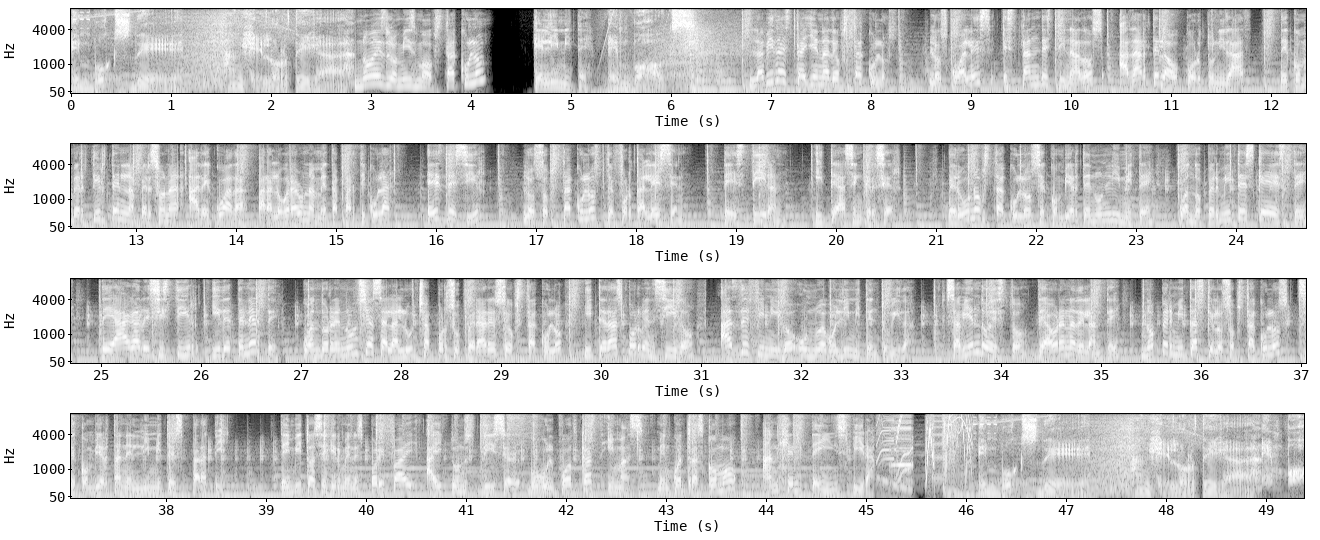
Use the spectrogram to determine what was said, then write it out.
En box de Ángel Ortega. No es lo mismo obstáculo que límite. En box. La vida está llena de obstáculos, los cuales están destinados a darte la oportunidad de convertirte en la persona adecuada para lograr una meta particular. Es decir, los obstáculos te fortalecen, te estiran y te hacen crecer. Pero un obstáculo se convierte en un límite cuando permites que éste te haga desistir y detenerte. Cuando renuncias a la lucha por superar ese obstáculo y te das por vencido, has definido un nuevo límite en tu vida. Sabiendo esto, de ahora en adelante, no permitas que los obstáculos se conviertan en límites para ti. Te invito a seguirme en Spotify, iTunes, Deezer, Google Podcast y más. Me encuentras como Ángel Te Inspira. En box de Ángel Ortega. En box.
